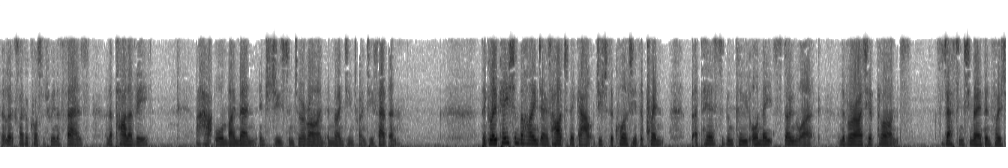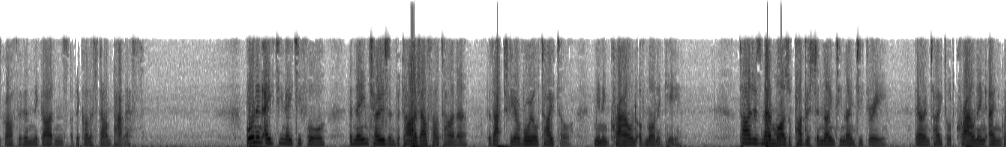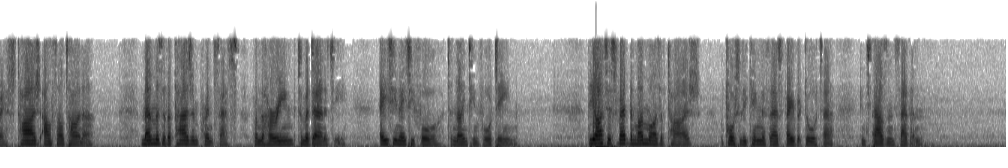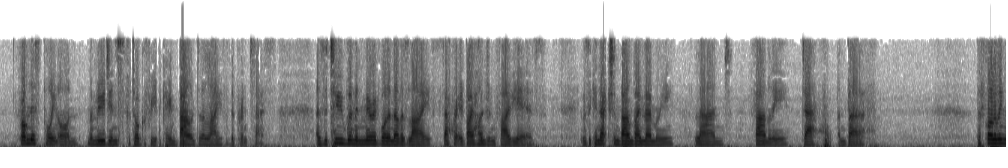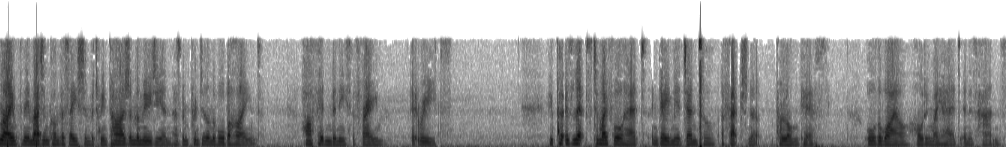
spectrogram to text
that looks like a cross between a fez and a pahlavi, a hat worn by men introduced into Iran in 1927. The location behind her is hard to pick out due to the quality of the print, but appears to include ornate stonework and a variety of plants, suggesting she may have been photographed within the gardens of the Golestan Palace. Born in 1884, the name chosen for Taj al-Saltaneh is actually a royal title, meaning crown of monarchy. Taj's memoirs were published in 1993. They're entitled Crowning Anguish, Taj al-Saltana, Memoirs of a Persian Princess from the Harem to Modernity, 1884 to 1914. The artist read the memoirs of Taj, reportedly King Naser's favourite daughter, in 2007. From this point on, Mahmoodian's photography became bound to the life of the princess, as the two women mirrored one another's lives, separated by 105 years. It was a connection bound by memory, land, family, death, and birth. The following line from the imagined conversation between Taj and Mahmoodian has been printed on the wall behind, half hidden beneath the frame. It reads, He put his lips to my forehead and gave me a gentle, affectionate, prolonged kiss, all the while holding my head in his hands.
